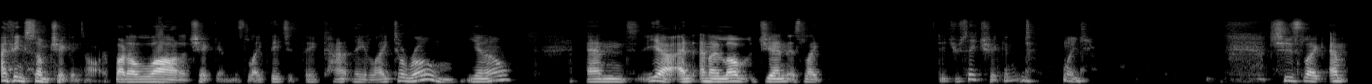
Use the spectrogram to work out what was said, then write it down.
I think some chickens are, but a lot of chickens like they just, they kind of they like to roam, you know? And yeah, and and I love Jen is like did you say chicken? like she's like um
